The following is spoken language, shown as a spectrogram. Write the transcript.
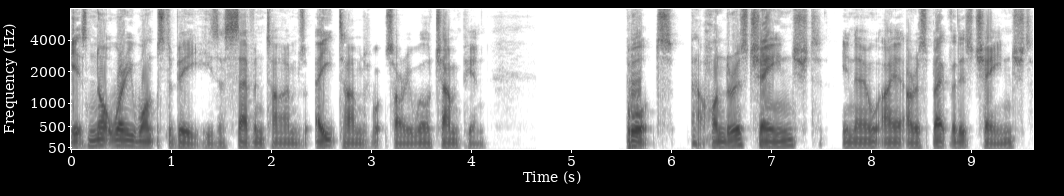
It's not where he wants to be. He's a seven times, eight times, sorry, world champion. But that Honda has changed. You know, I, I respect that it's changed,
